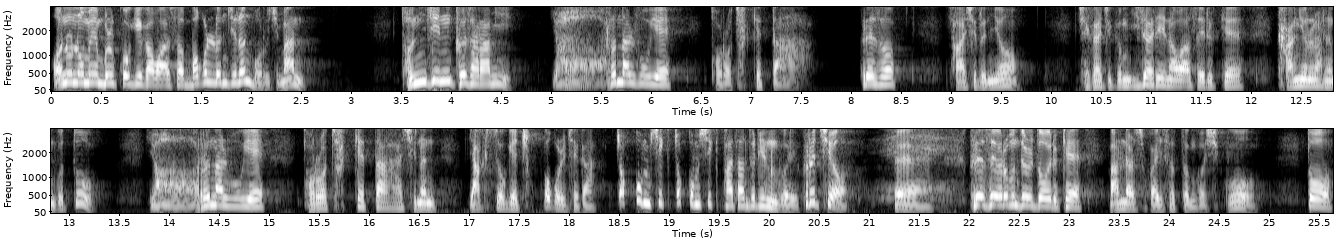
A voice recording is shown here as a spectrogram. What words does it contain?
어느 놈의 물고기가 와서 먹을는지는 모르지만 던진 그 사람이 여러 날 후에 도로 찾겠다. 그래서 사실은요, 제가 지금 이 자리에 나와서 이렇게 강연을 하는 것도 여러 날 후에 도로 찾겠다 하시는 약속의 축복을 제가 조금씩 조금씩 받아 누리는 거예요. 그렇죠? 예. 네. 그래서 여러분들도 이렇게 만날 수가 있었던 것이고 또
